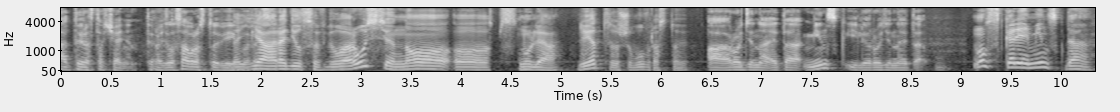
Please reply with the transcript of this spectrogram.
А ты ростовчанин? Ты родился в Ростове и Да, вырос? я родился в Беларуси, но э, с нуля лет живу в Ростове. А родина это Минск или родина это... Ну, скорее Минск, да.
